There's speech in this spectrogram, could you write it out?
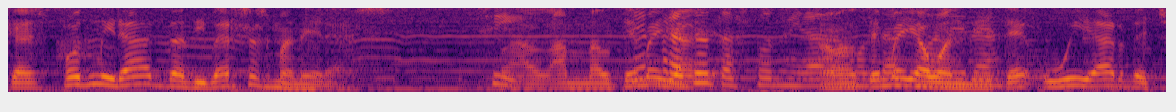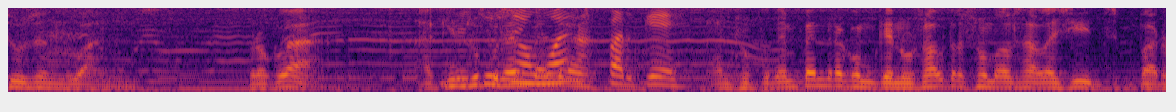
que es pot mirar de diverses maneres. Sí, amb el tema sempre ja, tot es pot mirar de amb el moltes tema ja ho han maneres. dit, eh? We are the chosen ones. Però clar, aquí ens ho podem prendre... per què? Ens ho podem prendre com que nosaltres som els elegits per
